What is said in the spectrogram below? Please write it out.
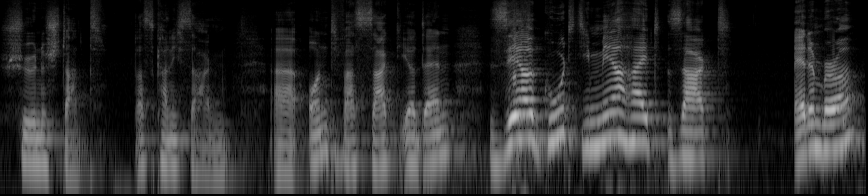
schöne Stadt, das kann ich sagen. Äh, und was sagt ihr denn? Sehr gut, die Mehrheit sagt Edinburgh.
